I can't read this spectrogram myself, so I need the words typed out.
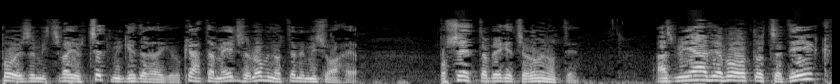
פה איזה מצווה יוצאת מגדר הרגל, לוקח את המעיל שלו ונותן למישהו אחר, פושט את הבגד שלו ונותן. אז מיד יבוא אותו צדיק,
